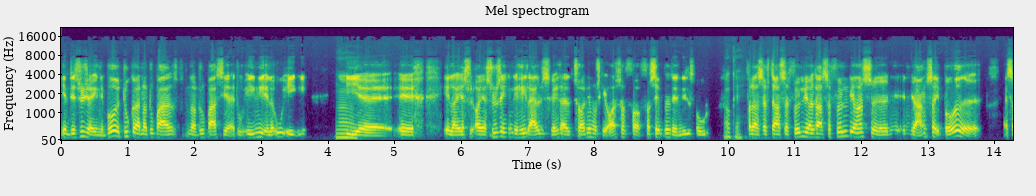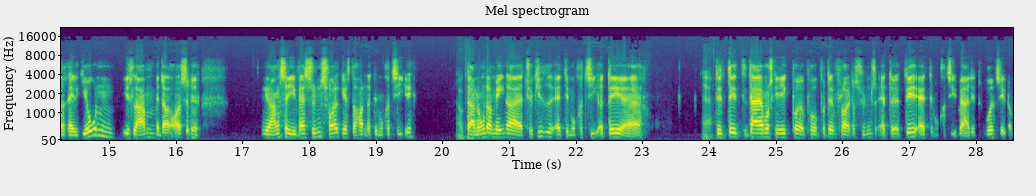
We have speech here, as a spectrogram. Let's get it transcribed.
Jamen, det synes jeg egentlig både du gør, når du bare, når du bare siger, at du er enig eller uenig. Nå. I, øh, øh, eller jeg, og jeg synes egentlig helt ærligt, skal helt ærligt, Tony måske også har for, forsimplet det en lille smule. Okay. For der er, der er selvfølgelig, der er selvfølgelig også øh, nuancer i både øh, altså religionen islam, men der er også øh, nuancer i, hvad synes folk efterhånden af demokrati. Ikke? Okay. Der er nogen, der mener, at Tyrkiet er demokrati, og det er, Ja. Det, det, der er måske ikke på, på, på den fløj, der synes, at uh, det er demokrati værdigt, uanset om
